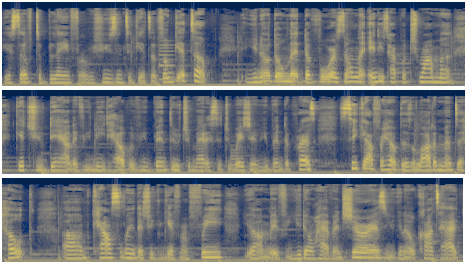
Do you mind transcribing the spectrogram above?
yourself to blame for refusing to get up. So get up. You know, don't let divorce, don't let any type of trauma get you down. If you need help, if you've been through traumatic situation, if you've been depressed, seek out for help. There's a lot of mental health um, counseling that you can get from free. Um, if you don't have insurance, you can know, contact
